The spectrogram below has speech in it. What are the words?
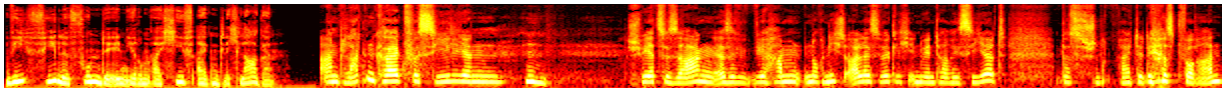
wie viele Funde in ihrem Archiv eigentlich lagern. An Plattenkalkfossilien, hm, schwer zu sagen. Also wir haben noch nicht alles wirklich inventarisiert. Das schreitet erst voran.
